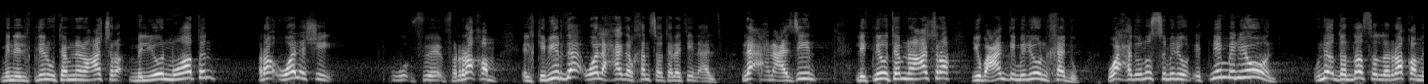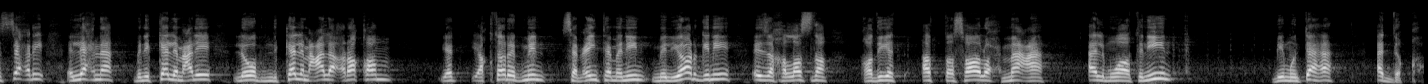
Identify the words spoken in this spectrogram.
من ال 2.8 مليون مواطن. ولا شيء. في, في الرقم الكبير ده ولا حاجة ل 35000 لا إحنا عايزين ال 2.8 يبقى عندي مليون خدوا. واحد ونص مليون. 2 مليون. ونقدر نصل للرقم السحري اللي إحنا بنتكلم عليه اللي هو بنتكلم على رقم يقترب من 70 80 مليار جنيه إذا خلصنا قضية التصالح مع المواطنين بمنتهى الدقة.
